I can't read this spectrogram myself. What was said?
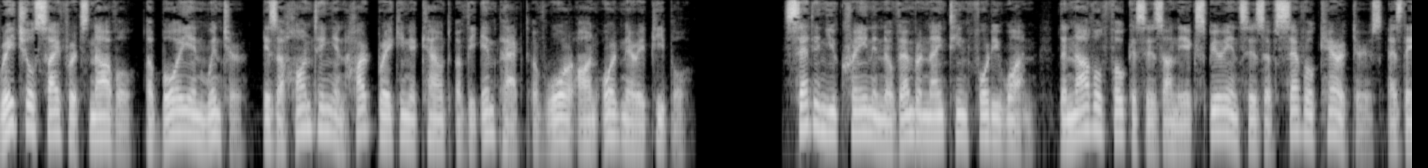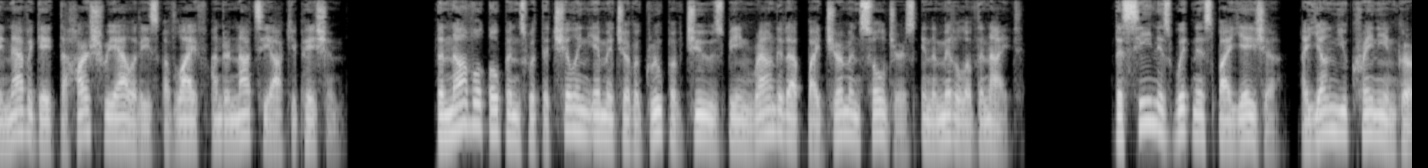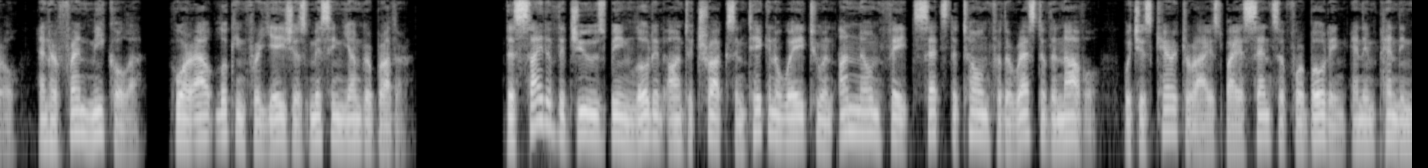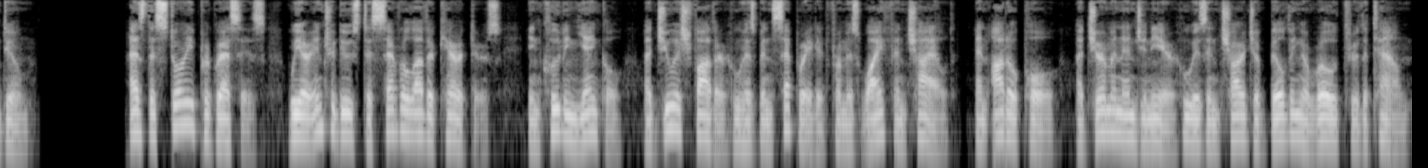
Rachel Seiffert's novel, A Boy in Winter, is a haunting and heartbreaking account of the impact of war on ordinary people. Set in Ukraine in November 1941, the novel focuses on the experiences of several characters as they navigate the harsh realities of life under Nazi occupation. The novel opens with the chilling image of a group of Jews being rounded up by German soldiers in the middle of the night. The scene is witnessed by Yasia, a young Ukrainian girl, and her friend Mykola, who are out looking for Yasia's missing younger brother. The sight of the Jews being loaded onto trucks and taken away to an unknown fate sets the tone for the rest of the novel, which is characterized by a sense of foreboding and impending doom. As the story progresses, we are introduced to several other characters, including Yankel, a Jewish father who has been separated from his wife and child, and Otto Pohl, a German engineer who is in charge of building a road through the town.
